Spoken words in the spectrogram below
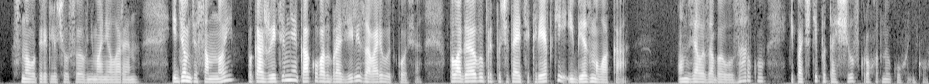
— снова переключил свое внимание Лорен, «идемте со мной, покажите мне, как у вас в Бразилии заваривают кофе. Полагаю, вы предпочитаете крепкий и без молока». Он взял Изабеллу за руку и почти потащил в крохотную кухоньку.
